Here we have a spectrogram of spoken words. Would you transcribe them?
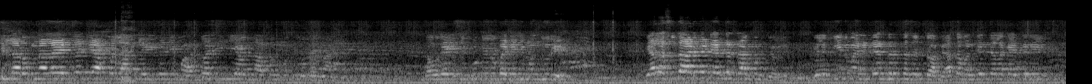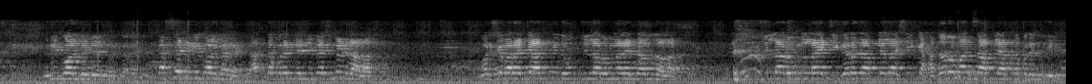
जिल्हा रुग्णालयाचं जे आपण आपल्या इथं जी महत्वाची जी योजना आपण मंजूर करणार चौऱ्याऐंशी कोटी रुपये त्याची मंजुरी आहे. त्याला सुद्धा आडवे टेंडर टाकून ठेवले. गेले तीन महिने टेंडर तसंच स्टॉप आहे. आता म्हणजे त्याला काहीतरी रिकॉल टेंडर करायचे. कशासाठी रिकॉल करायचे? आतापर्यंत त्याची बेसमेंट झाला असतं. वर्षभराच्या आत तिथं उपजिल्हा रुग्णालय चालू झाला असतं. उपजिल्हा रुग्णालयाची गरज आपल्याला अशी की हजारो माणसं आपल्या आतापर्यंत गेले.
